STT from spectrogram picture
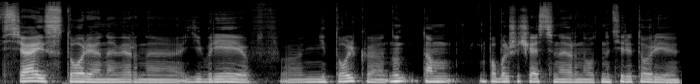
вся история, наверное, евреев э, не только, ну, там по большей части, наверное, вот на территории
